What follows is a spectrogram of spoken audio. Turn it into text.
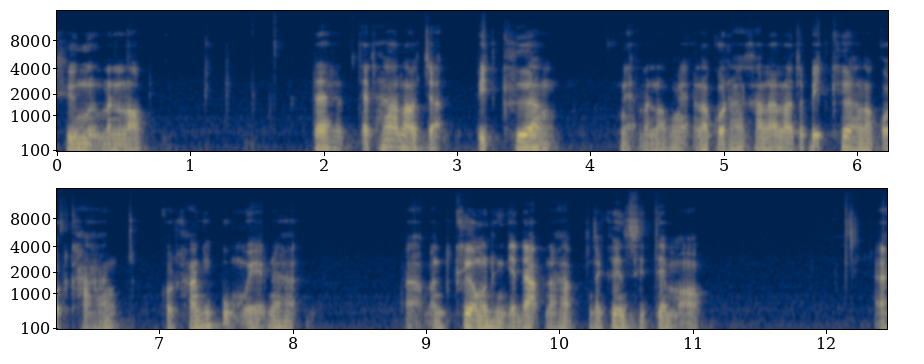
คือเหมือนมันล็อกแต่แต่ถ้าเราจะปิดเครื่องเนี่ยมันล็อกเนี่ยเรากด 5 ครั้งแล้วเราจะปิดเครื่องเรากดค้าง กดค้างที่ปุ่มเวฟนะฮะอ่ามันเครื่องมันถึงจะดับนะครับ จะขึ้น system off อะ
